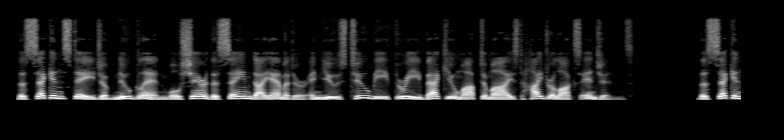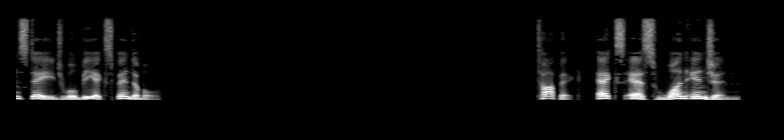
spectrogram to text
The second stage of New Glenn will share the same diameter and use two B-3 vacuum-optimized Hydrolox engines. The second stage will be expendable. Topic: XS-1 engine.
